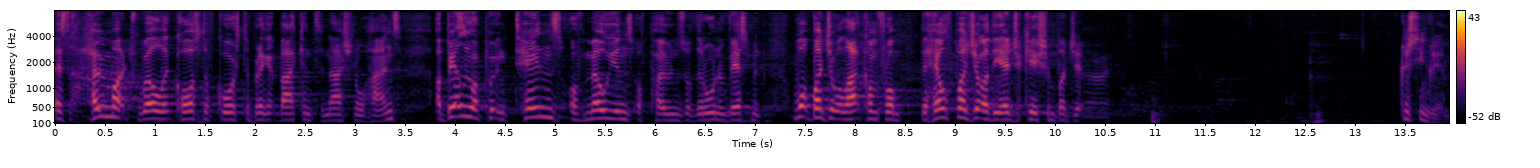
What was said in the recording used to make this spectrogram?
is how much will it cost, of course, to bring it back into national hands. Abellio are putting tens of millions of pounds of their own investment. What budget will that come from? The health budget or the education budget? Christine Graham.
